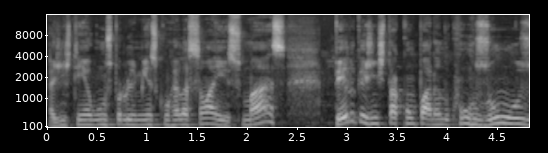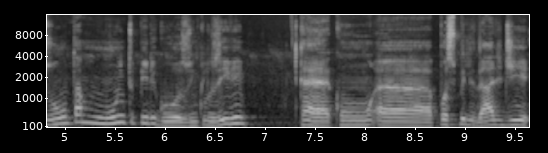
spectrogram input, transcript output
a gente tem alguns probleminhas com relação a isso, mas pelo que a gente está comparando com o Zoom, o Zoom está muito perigoso, inclusive é, com uh, possibilidade de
